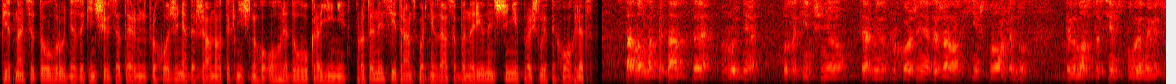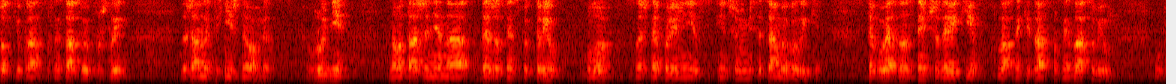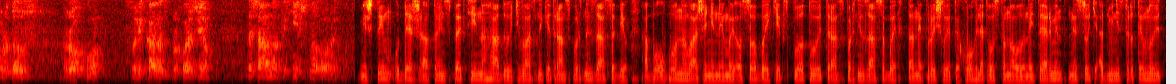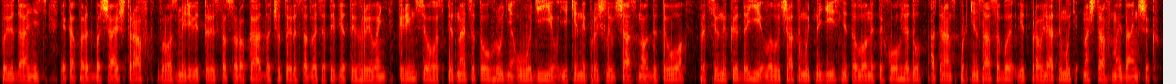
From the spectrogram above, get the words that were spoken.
15 грудня закінчився термін проходження державного технічного огляду в Україні. Проте не всі транспортні засоби на Рівненщині пройшли техогляд. Станом на 15 грудня по закінченню терміну проходження державного технічного огляду 97,5% транспортних засобів пройшли державний технічний огляд. В грудні навантаження на державтоінспекторів було значне порівняно з іншими місяцями велике. Це пов'язано з тим, що деякі власники транспортних засобів упродовж року зволікали з проходженням державного технічного огляду. Між тим, у Державтоінспекції нагадують, власники транспортних засобів або уповноважені ними особи, які експлуатують транспортні засоби та не пройшли техогляд в установлений термін, несуть адміністративну відповідальність, яка передбачає штраф в розмірі від 340 до 425 гривень. Крім цього, з 15 грудня у водіїв, які не пройшли вчасно ДТО, працівники ДАІ вилучатимуть недійсні талони техогляду, а транспортні засоби відправлятимуть на штрафмайданчик.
